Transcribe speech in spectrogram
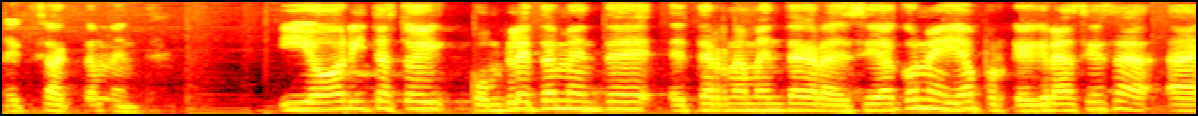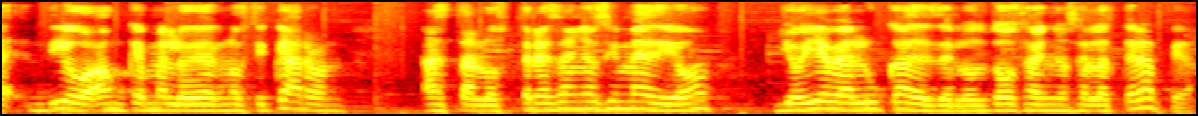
Exactamente. Y yo ahorita estoy completamente, eternamente agradecida con ella porque gracias a, a- digo, aunque me lo diagnosticaron hasta los tres años y medio, yo llevé a Luca desde los dos años a la terapia.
